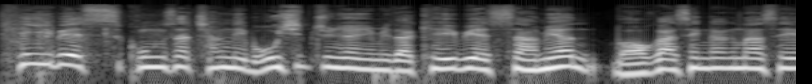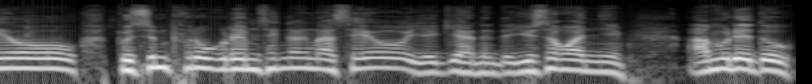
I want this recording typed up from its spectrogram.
KBS 공사 창립 50주년입니다. KBS 하면 뭐가 생각나세요? 무슨 프로그램 생각나세요? 얘기하는데 유성환님 아무래도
